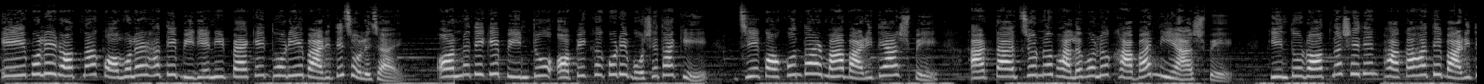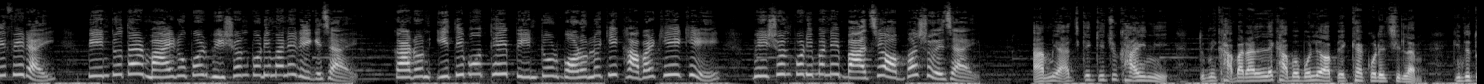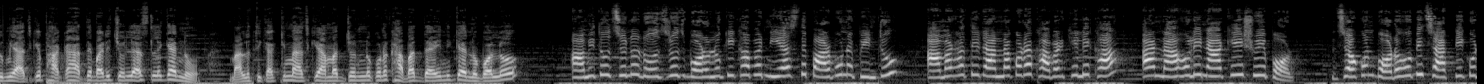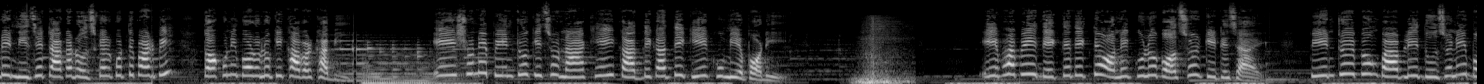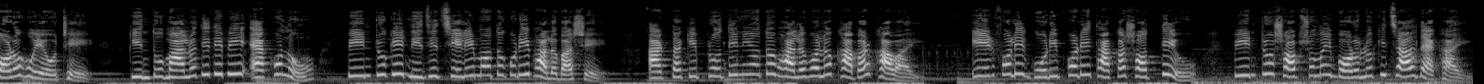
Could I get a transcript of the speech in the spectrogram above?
এই বলে রত্না কমলার হাতে বিরিয়ানির প্যাকেট ধরিয়ে বাড়িতে চলে যায়। অন্যদিকে পিন্টু অপেক্ষা করে বসে থাকে যে কখন তার মা বাড়িতে আসবে আর তার জন্য ভালো ভালো খাবার নিয়ে আসবে। কিন্তু রত্না সেদিন ফাঁকা হাতে বাড়িতে ফেরাই পিন্টু তার মায়ের উপর ভীষণ পরিমাণে রেগে যায়। কারণ ইতিমধ্যে পিন্টুর বড়লোকি খাবার খেয়ে খেয়ে ভীষণ পরিমাণে বাজে অভ্যাস হয়ে যায়। আমি আজকে কিছু খাইনি। তুমি খাবার আনলে খাব বলে অপেক্ষা করেছিলাম। কিন্তু তুমি আজকে ফাঁকা হাতে বাড়ি চলে আসলে কেন? মালতী কাকিমা আজকে আমার জন্য কোনো খাবার দেয়নি কেন বলো? আমি তোর জন্য রোজ রোজ বড়লোকি খাবার নিয়ে আসতে পারব না, পিন্টু। আমার হাতে রান্না করা খাবার খেলে খা, আর না হলে না খেয়ে শুয়ে পড়। যখন বড় হবি, চাকরি করে নিজে টাকা রোজগার করতে পারবি, তখনই বড়লোকি খাবার খাবি। এই শুনে পিন্টু কিছু না খেয়েই কাঁদতে কাঁদতে গিয়ে ঘুমিয়ে পড়ে। এভাবেই দেখতে দেখতে অনেকগুলো বছর কেটে যায়। পিন্টু এবং বাবলি দুজনেই বড় হয়ে ওঠে। কিন্তু মালতী দেবী এখনও পিন্টুকে নিজের ছেলের মতো করেই ভালোবাসে আর তাকে প্রতিনিয়ত ভালো ভালো খাবার খাওয়ায়। এর ফলে গরিব ঘরে থাকা সত্ত্বেও পিন্টু সবসময় বড়লোকি চাল দেখায়।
